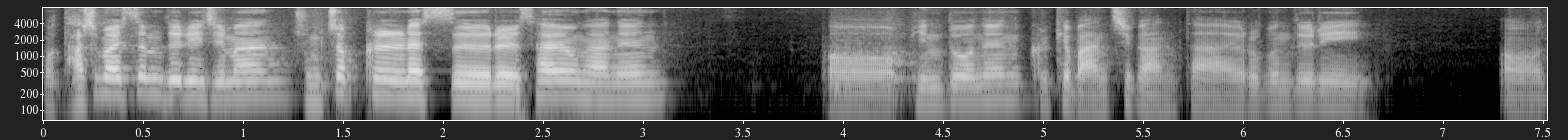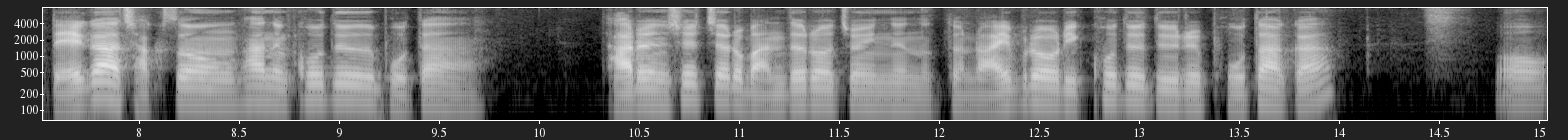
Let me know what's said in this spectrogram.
뭐 다시 말씀드리지만 중첩 클래스를 사용하는 어, 빈도는 그렇게 많지가 않다. 여러분들이 어, 내가 작성하는 코드보다 다른 실제로 만들어져 있는 어떤 라이브러리 코드들을 보다가 어,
